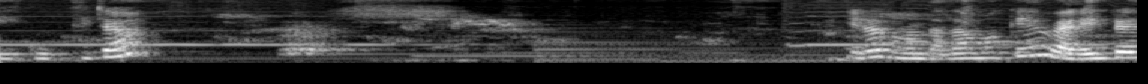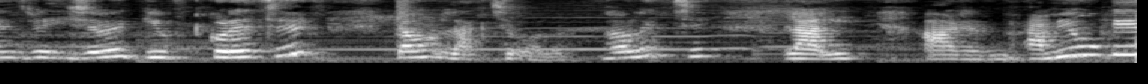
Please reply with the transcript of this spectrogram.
এই কুর্তিটা এটা তোমার দাদা আমাকে ভ্যালেন্টাইন্স ডে হিসেবে গিফট করেছে। কেমন লাগছে বলো? ভালো লাগছে? লাল। আর আমি ওকে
